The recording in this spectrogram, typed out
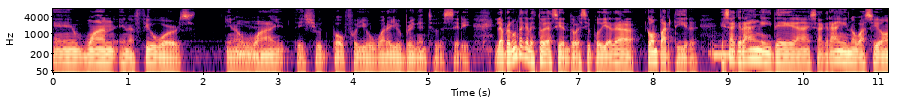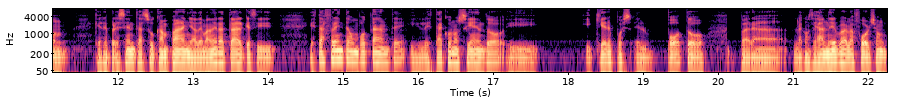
and one in a few words you know why they should vote for you what are you bringing to the city y la pregunta que le estoy haciendo es si pudiera compartir esa gran idea esa gran innovación que representa su campaña de manera tal que si está frente a un votante y le está conociendo y y quiere pues el voto para la concejal Nirva La Fortune,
